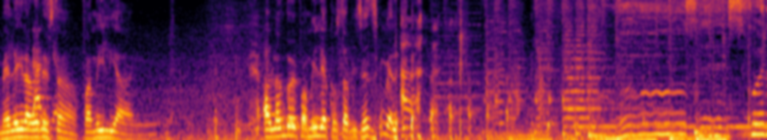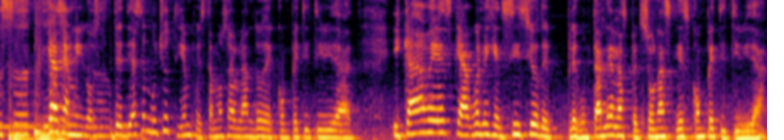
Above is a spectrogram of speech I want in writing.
Me alegra ver esta familia. Hablando de familia costarricense, me alegra. Ah. Gracias amigos, desde hace mucho tiempo estamos hablando de competitividad y cada vez que hago el ejercicio de preguntarle a las personas qué es competitividad,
